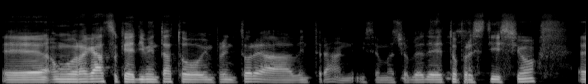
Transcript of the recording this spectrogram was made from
eh, un ragazzo che è diventato imprenditore a 20 anni, mi sembra ci abbia detto, prestissimo. Eh,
